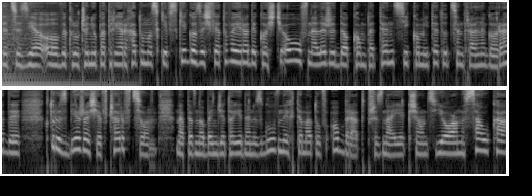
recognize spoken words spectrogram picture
Decyzja o wykluczeniu patriarchatu moskiewskiego ze Światowej Rady Kościołów należy do kompetencji Komitetu Centralnego Rady, który zbierze się w czerwcu. Na pewno będzie to jeden z głównych tematów obrad, przyznaje ksiądz Joan Sauka,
